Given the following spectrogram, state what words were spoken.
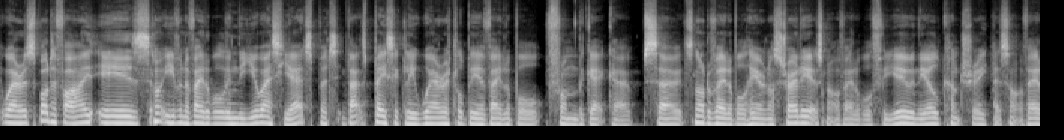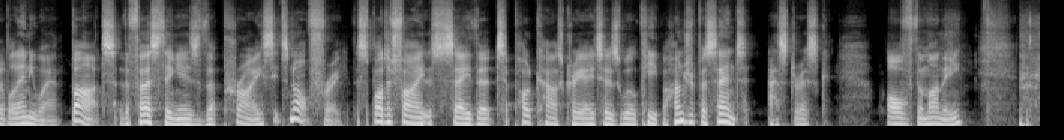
Whereas Spotify is not even available in the US yet, but that's basically where it'll be available from the get go. So it's not available here in Australia, it's not available for you in the old country, it's not available anywhere. But the first thing is the price. It's not free. Spotify say that podcast creators will keep 100% asterisk of the money.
